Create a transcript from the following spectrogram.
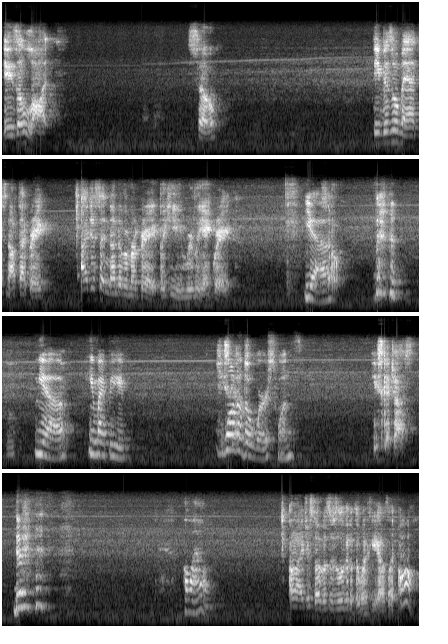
is a lot. So the Invisible Man's not that great. I just said none of them are great, but he really ain't great. Yeah. So yeah. He might be he's one sketch. of the worst ones. He's sketch ass. Oh wow. Oh, I just I was just looking at the wiki. I was like, oh,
